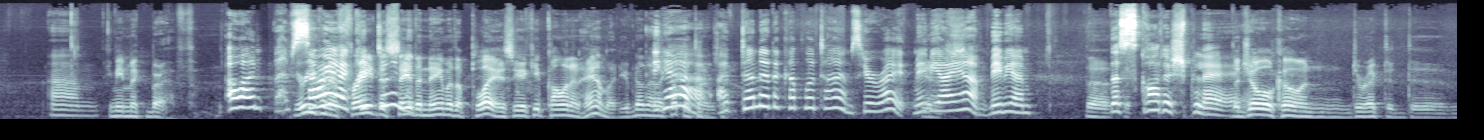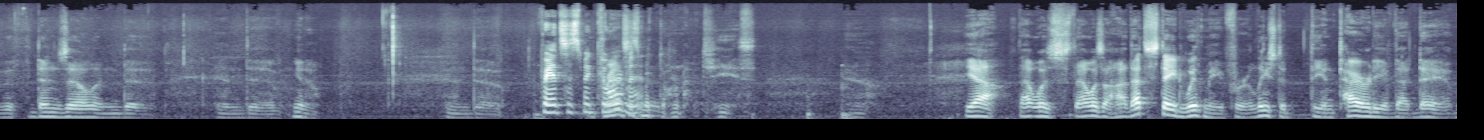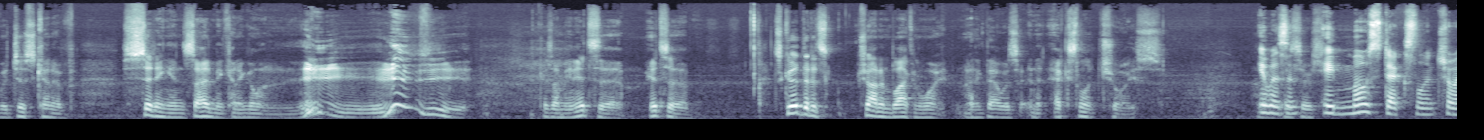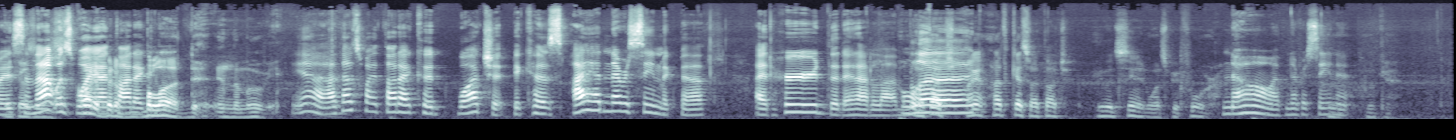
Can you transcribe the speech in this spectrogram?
Um, You mean Macbeth? Oh, I'm, I'm You're sorry. even afraid to say it. the name of the play, so you keep calling it Hamlet. You've done that a couple of Yeah, times. now. I've done it a couple of times. You're right. Maybe I am. Maybe I'm the, the Scottish play. the Joel Coen directed uh, with Denzel and uh, and uh, you know and uh, Frances McDormand. Frances McDormand. Jeez. Yeah. Yeah, that was that was a high, that stayed with me for at least a, the entirety of that day. It was just kind of sitting inside me, kind of going. Because I mean, it's a it's a it's good that it's shot in black and white. I think that was an excellent choice. It was an, a most excellent choice, and that was why I thought of I could, blood in the movie. yeah, that's why I thought I could watch it because I had never seen Macbeth. I'd heard that it had a lot of Oh, blood. I, you, I, I guess I thought you, you had seen it once before. No, I've never seen oh, it. Okay.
